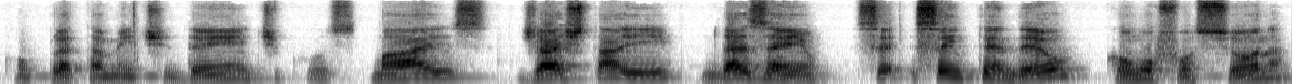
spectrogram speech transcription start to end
completamente idênticos, mas já está aí o desenho. Você entendeu como funciona?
